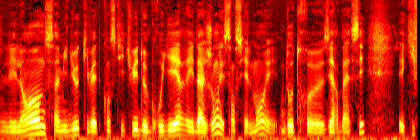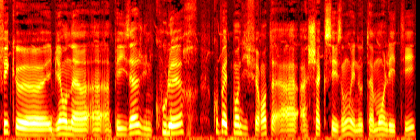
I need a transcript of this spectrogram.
Les landes, c'est un milieu qui va être constitué de et d'ajoncs essentiellement et d'autres euh, herbacées et qui fait que eh on a un, paysage d'une couleur complètement différente à, chaque saison et notamment l'été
